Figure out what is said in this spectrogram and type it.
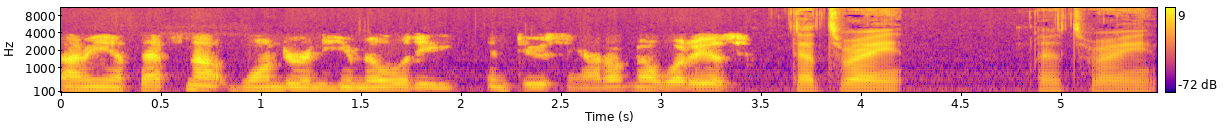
I mean, if that's not wonder and humility inducing, I don't know what is. That's right. That's right.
